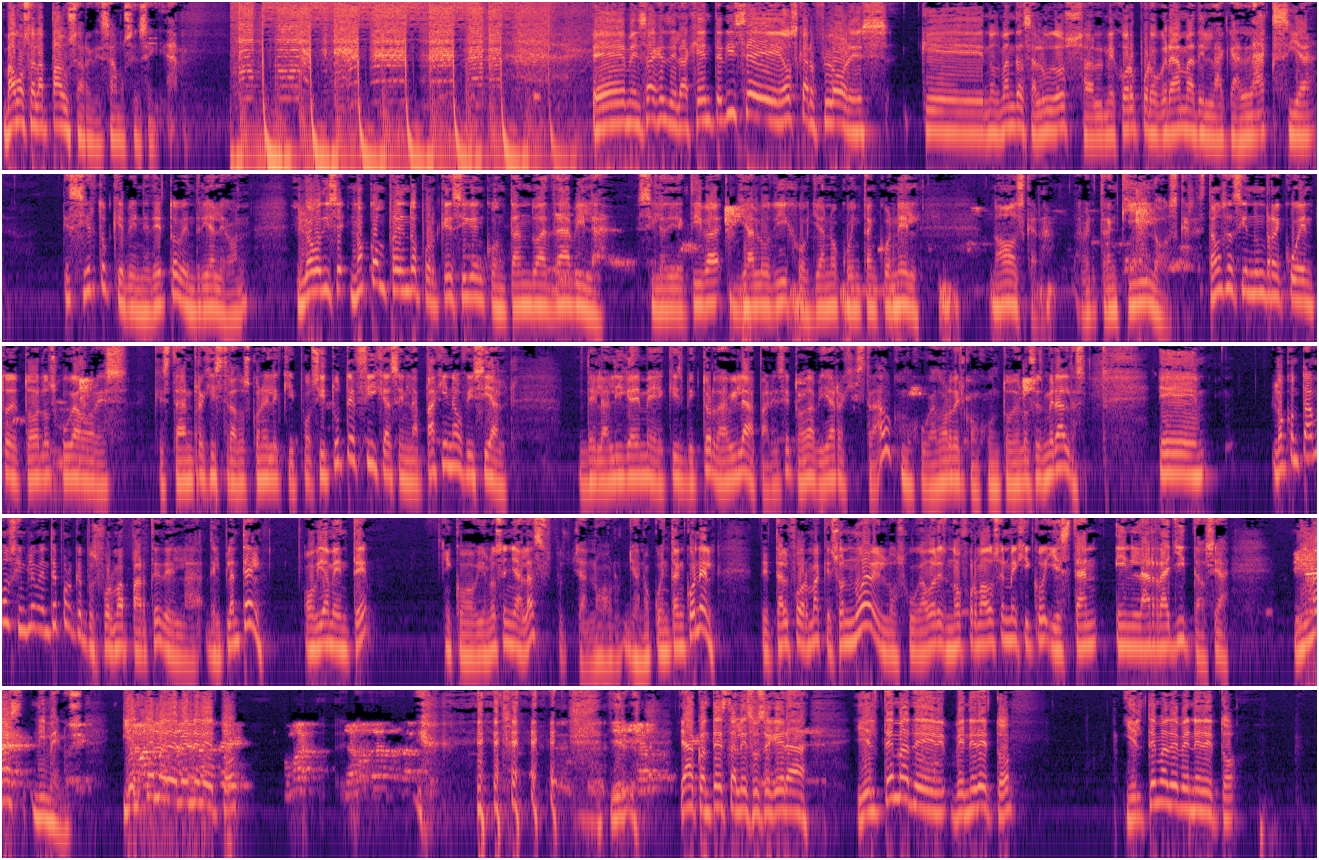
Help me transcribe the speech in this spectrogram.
Vamos a la pausa, regresamos enseguida. Eh, mensajes de la gente. Dice Oscar Flores que nos manda saludos al mejor programa de la galaxia. ¿Es cierto que Benedetto vendría a León? Y luego dice, no comprendo por qué siguen contando a Dávila. Si la directiva ya lo dijo, ya no cuentan con él. No, Oscar, a ver, tranquilo, Oscar. Estamos haciendo un recuento de todos los jugadores que están registrados con el equipo. Si tú te fijas en la página oficial de la Liga MX, Víctor Dávila aparece todavía registrado como jugador del conjunto de los Esmeraldas. Eh, lo contamos simplemente porque pues forma parte del plantel. Obviamente, y como bien lo señalas, pues ya no, ya no cuentan con él. De tal forma que son nueve los jugadores no formados en México y están en la rayita, o sea, ni más ni menos. Y el tema de Benedetto. ya contéstale eso, ceguera. Y el tema de Benedetto, y el tema de Benedetto,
